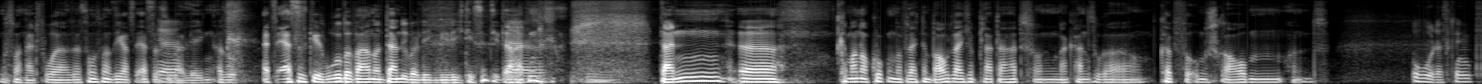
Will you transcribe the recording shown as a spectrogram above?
muss man halt vorher, das muss man sich als erstes Ja. überlegen. Also als erstes die Ruhe bewahren und dann überlegen, wie wichtig sind die Daten. Ja. Dann äh, kann man noch gucken, ob man vielleicht eine baugleiche Platte hat und man kann sogar Köpfe umschrauben und Uh, das klingt.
